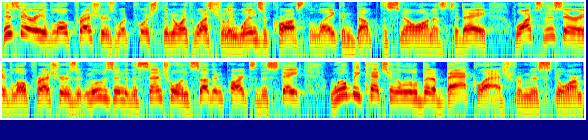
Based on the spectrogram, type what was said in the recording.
This area of low pressure is what pushed the northwesterly winds across the lake and dumped the snow on us today. Watch this area of low pressure as it moves into the central and southern parts of the state. We'll be catching a little bit of backlash from this storm.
